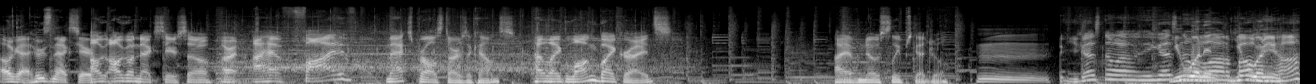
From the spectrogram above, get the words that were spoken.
okay, who's next here? I'll, I'll go next here. So, all right, I have five Max Brawl Stars accounts. I like long bike rides. I have no sleep schedule. Hmm. You guys know. Uh, you guys You know a lot about me, huh?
